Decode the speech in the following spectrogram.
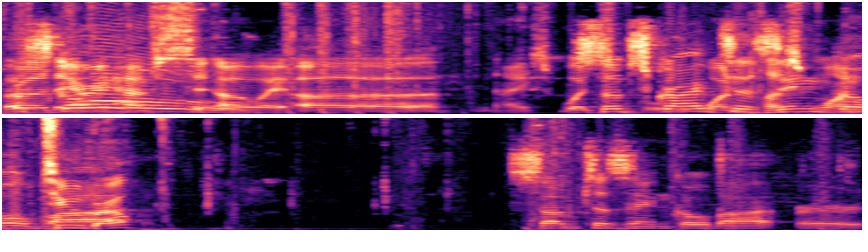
Let's they already have. Si- go! oh wait. Uh, nice. What's Subscribe one to plus one? Zinco Two, bro. Sub to Zincobot or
